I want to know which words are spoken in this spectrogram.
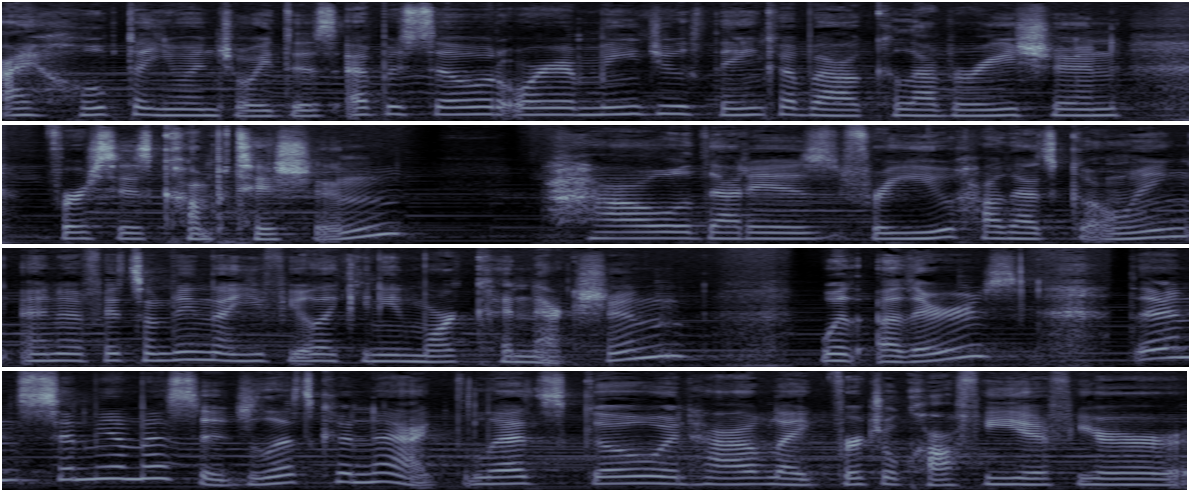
I hope that you enjoyed this episode or it made you think about collaboration versus competition how that is for you, how that's going. And if it's something that you feel like you need more connection with others, then send me a message. Let's connect. Let's go and have like virtual coffee if you're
